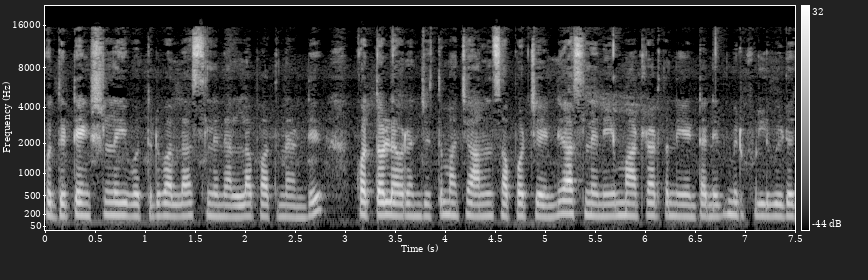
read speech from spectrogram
కొద్ది టెన్షన్లో ఈ ఒత్తిడి వల్ల అసలు నేను వెళ్ళకపోతున్నా అండి కొత్త వాళ్ళు ఎవరైనా చూస్తే మా ఛానల్ సపోర్ట్ చేయండి. అసలు నేను ఏం మాట్లాడుతాను ఏంటనేది మీరు ఫుల్ వీడియో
